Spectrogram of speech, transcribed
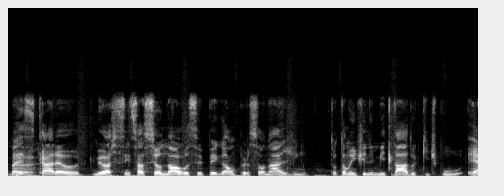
Mas, É. cara, eu, meu, eu acho sensacional você pegar um personagem totalmente limitado que, tipo, é,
